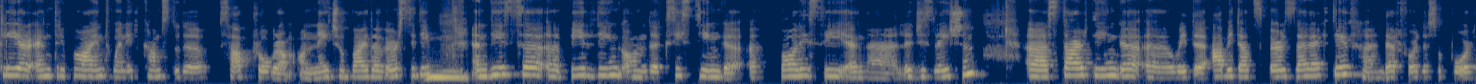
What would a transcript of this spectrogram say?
clear entry point when it comes to the sub-program on nature biodiversity. Mm. And this building on the existing uh, policy and uh, legislation, uh, starting uh, with the Habitats Birds Directive, and therefore the support,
